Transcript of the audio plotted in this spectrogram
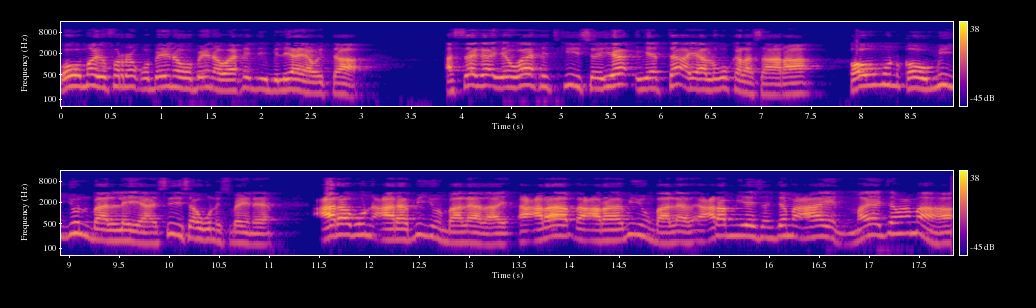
wahuwa maa yufaraqu baynahu bayna waaxidii bilyaaya witaa asaga iyo waaxidkiisa ya iyo ta ayaa lagu kala saaraa. Qowmun qowmiyun baa leeyahay. Sidiisa ugu nisbeynee carabun carabiyun baa leedahay. Acraab acraabiyun baa leedahay. Acraab miyaysan jamac ahayn? Maya jamac ma aha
